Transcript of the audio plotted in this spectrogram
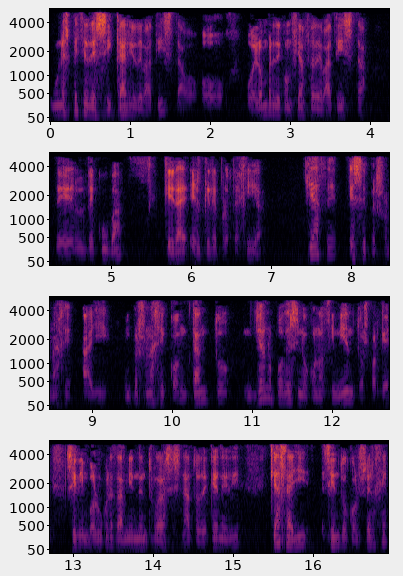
una especie de sicario de Batista o, el hombre de confianza de Batista de Cuba, que era el que le protegía. ¿Qué hace ese personaje allí? Un personaje con tanto, ya no poder, sino conocimientos, porque se le involucra también dentro del asesinato de Kennedy. ¿Qué hace allí siendo conserje?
